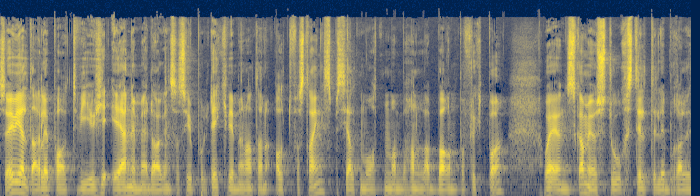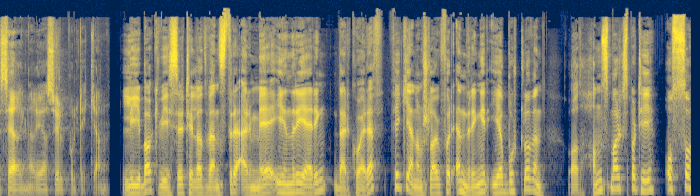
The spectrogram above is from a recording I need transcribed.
Så er vi helt ærlige på at vi er jo ikke enige med dagens asylpolitikk. Vi mener at den er altfor streng, spesielt måten man behandler barn på flukt på. Og jeg ønsker meg jo storstilte liberaliseringer i asylpolitikken. Libak viser til at Venstre er med i en regjering der KrF fikk gjennomslag for endringer i abortloven, og at hans Marks parti også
